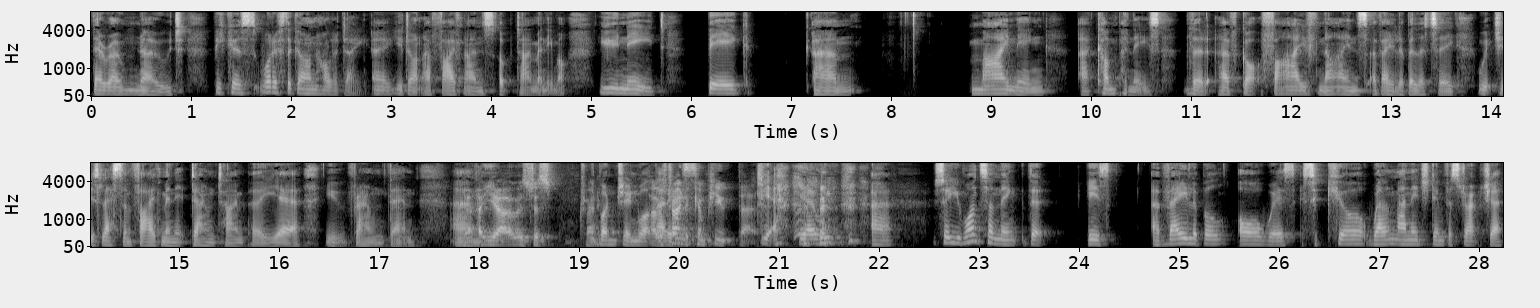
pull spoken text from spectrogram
their own node because what if they go on holiday? Uh, you don't have five nines uptime anymore. You need big, um, mining uh, companies that have got five nines availability, which is less than five minute downtime per year. You round then. Um, yeah, yeah, I was just trying to, wondering what I was trying is. to compute that. Yeah, yeah. We, uh, so you want something that is available, always secure, well managed infrastructure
